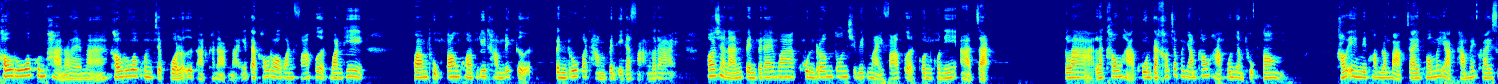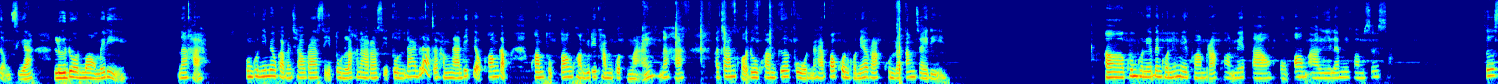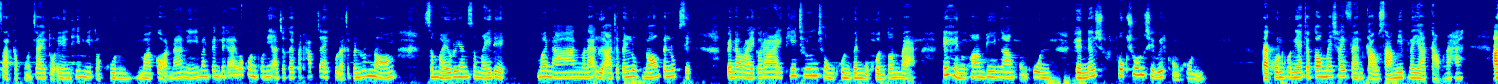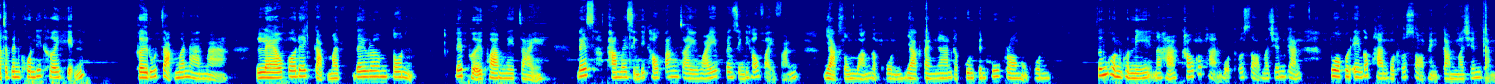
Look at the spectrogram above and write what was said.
เขารู้ว่าคุณผ่านอะไรมาเขารู้ว่าคุณเจ็บปวดและอึดอัดขนาดไหน แต่เขารอวันฟ้าเปิดวันที่ความถูกต้องความยุติธรรมได้เกิด เป็นรูปธรรมเป็นเอกสารก็ได้ เพราะฉะนั้นเป็นไปได้ว่าคุณเริ่มต้นชีวิตใหม่ฟ้าเปิดคนคนนี้อาจจะกล้าและเข้าหาคุณ แต่เขาจะพยายามเข้าหาคุณอย่างถูกต้อง เขาเองมีความลำบากใจ เพราะไม่อยากทำให้ใครเสื่อมเสีย หรือโดนมองไม่ดีนะคะคุณคนนี้มีโอกาสเป็นชาวราศีตุลลัคนาราศีตุลได้หรืออาจจะทำงานที่เกี่ยวข้องกับความถูกต้องความยุติธรรมกฎหมายนะคะ อาจารย์ขอดูความเกื้อกูลนะคะ เพราะคนคนนี้รักคุณและตั้งใจดีเอ่อคุณคนนี้เป็นคนที่มีความรักความเมตตาอบอ้อมอารีและมีความซื่อสัตย์ ซื่อสัตย์กับหัวใจตัวเองที่มีต่อคุณมาก่อนหน้านี้ มันเป็นไปได้ว่าคนคนนี้อาจจะเคยประทับใจคุณอาจจะเป็นรุ่นน้อง สมัยเรียนสมัยเด็กเมื่อนานมาแล้ว หรืออาจจะเป็นลูกน้องเป็นลูกศิษย์เป็นอะไรก็ได้ที่ชื่นชมคุณเป็นบุคคลต้นแบบ ที่เห็นความดีงามของคุณ เห็นในทุกช่วงชีวิตของคุณ แต่คนคนนี้จะต้องไม่ใช่แฟนเก่าสามีภรรยาเก่านะคะ อาจจะเป็นคนที่เคยเห็น เคยรู้จักเมื่อนานมา แล้วก็ได้กลับมาได้เริ่มต้น ได้เผยความในใจ ได้ทำในสิ่งที่เขาตั้งใจไว้เป็นสิ่งที่เขาใฝ่ฝัน อยากสมหวังกับคุณ อยากแต่งงานกับคุณเป็นคู่ครองของคุณ ซึ่งคนคนนี้นะคะเขาก็ผ่านบททดสอบมาเช่นกัน ตัวคุณเองก็ผ่านบททดสอบแห่งกรรมมาเช่นกัน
